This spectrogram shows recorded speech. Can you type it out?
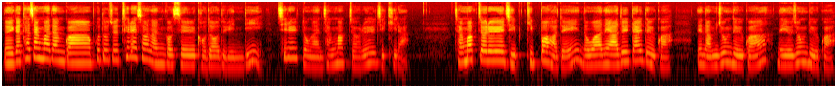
너희가 타작마당과 포도주 틀에서 난 것을 거둬들인 뒤 7일 동안 장막절을 지키라. 장막절을 기뻐하되 너와 내 아들 딸들과 내 남종들과 내 여종들과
